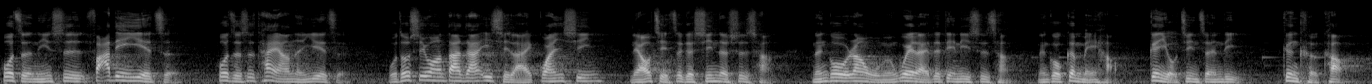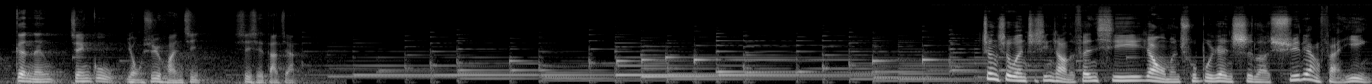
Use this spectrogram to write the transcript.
或者您是发电业者，或者是太阳能业者，我都希望大家一起来关心、了解这个新的市场，能够让我们未来的电力市场能够更美好、更有竞争力、更可靠、更能兼顾永续环境。谢谢大家。郑世文执行长的分析，让我们初步认识了需量反应，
